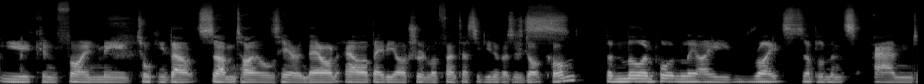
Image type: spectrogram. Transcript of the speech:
you can find me talking about some titles here and there on our baby our true love fantastic universes.com. But more importantly, I write supplements and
